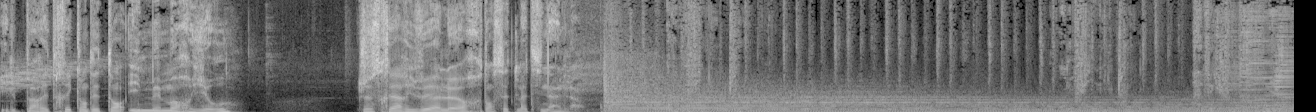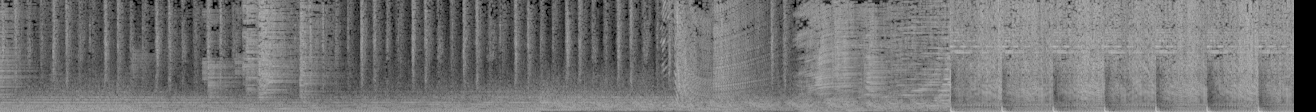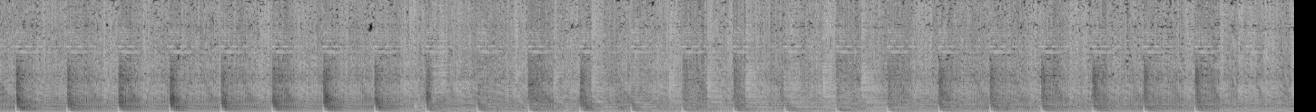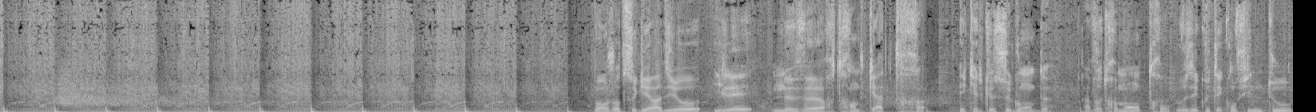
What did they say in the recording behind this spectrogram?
Il paraîtrait qu'en des temps immémoriaux, je serais arrivé à l'heure dans cette matinale. Bonjour Tsugi Radio, il est 9h34 et quelques secondes à votre montre. Vous écoutez Confine tout.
